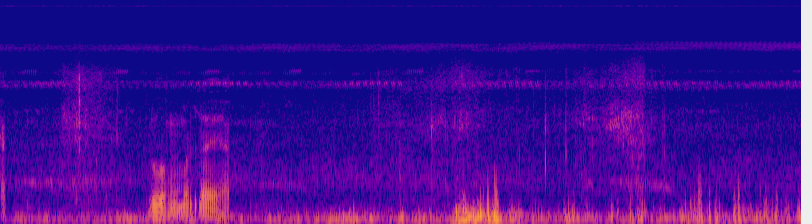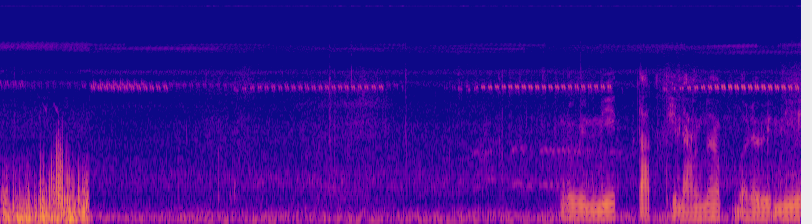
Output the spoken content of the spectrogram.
ครับร่วงหมดเลยครับบริเวณนี้ตัดทีหลังนะครับบริเวณนี้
